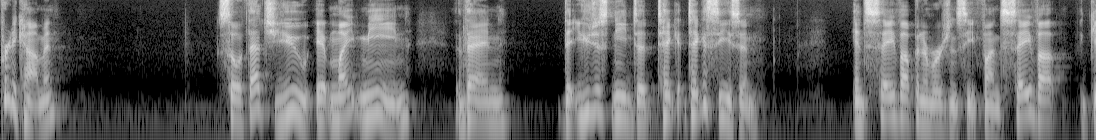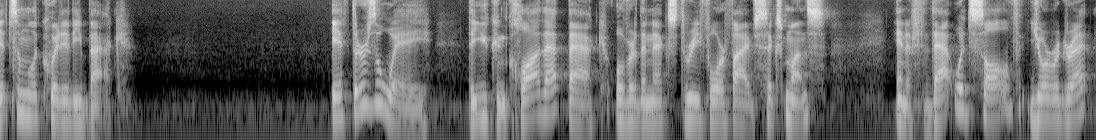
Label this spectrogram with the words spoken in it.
Pretty common. So if that's you, it might mean then that you just need to take take a season and save up an emergency fund, save up, get some liquidity back. If there's a way that you can claw that back over the next three, four, five, six months, and if that would solve your regret,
